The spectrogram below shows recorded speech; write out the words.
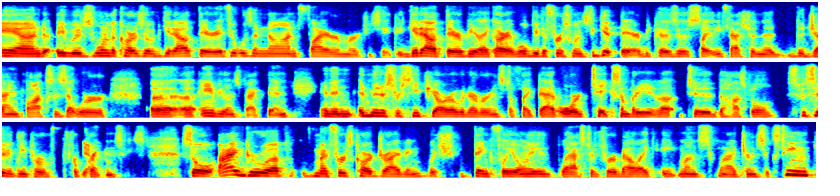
and it was one of the cars that would get out there if it was a non-fire emergency. They'd get out there, be like, "All right, we'll be the first ones to get there because it was slightly faster than the the giant boxes that were uh, uh, ambulance back then, and then administer CPR or whatever and stuff like that, or take somebody to the, to the hospital specifically for for Yeah. pregnancies." So I grew up my first car driving, which thankfully only lasted for about like eight months when I turned sixteen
